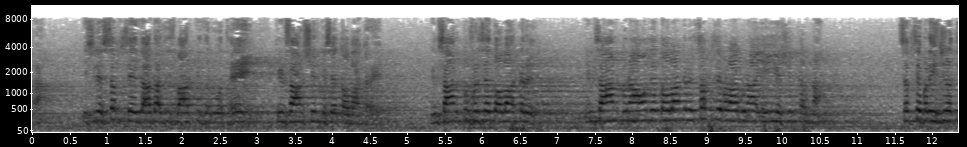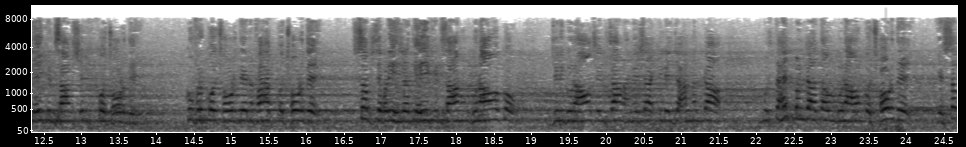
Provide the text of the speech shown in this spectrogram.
تھا۔ اس لیے سب سے زیادہ جس بات کی ضرورت ہے کہ انسان شرک سے توبہ کرے۔ انسان کفر سے توبہ کرے۔ انسان گناہوں سے توبہ کرے۔ سب سے بڑا گناہ یہی ہے شرک کرنا۔ سب سے بڑی ہجرت یہی کہ انسان شرک کو چھوڑ دے۔ کفر کو چھوڑ دے، نفاق کو چھوڑ دے۔ سب سے بڑی ہجرت یہی کہ انسان ان گناہوں کو، جن گناہوں سے انسان ہمیشہ کے لیے جہنم کا مستحق بن جاتا ان گناہوں کو چھوڑ دے۔ یہ سب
